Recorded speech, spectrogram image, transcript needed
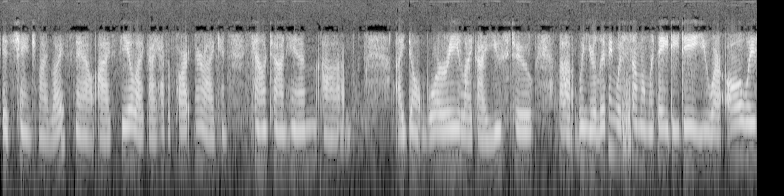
It's changed my life now. I feel like I have a partner. I can count on him. Um, I don't worry like I used to. Uh, when you're living with someone with ADD, you are always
